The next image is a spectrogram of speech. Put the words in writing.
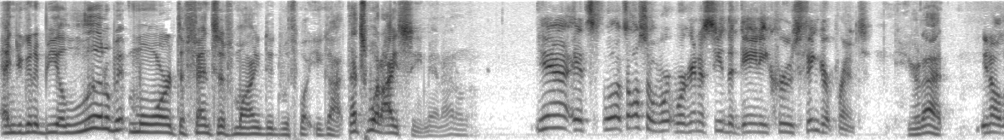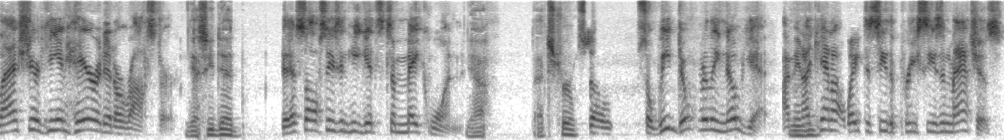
and you're going to be a little bit more defensive minded with what you got. That's what I see, man. I don't know. Yeah, it's well. It's also we're, we're going to see the Danny Cruz fingerprint. Hear that? You know, last year he inherited a roster. Yes, he did. This offseason he gets to make one. Yeah, that's true. So so we don't really know yet. I mean, I cannot wait to see the preseason matches.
